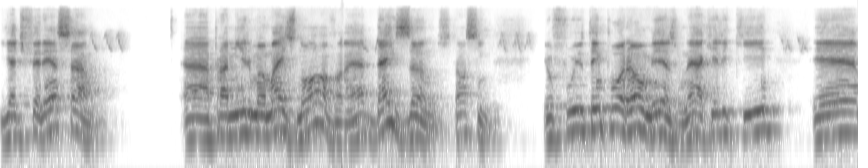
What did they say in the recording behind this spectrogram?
E a diferença é, para minha irmã mais nova é 10 anos. Então, assim, eu fui o temporão mesmo, né? Aquele que é,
